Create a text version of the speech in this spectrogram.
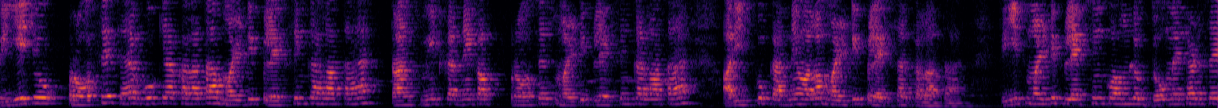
तो ये जो प्रोसेस है, वो क्या कहलाता है? मल्टीप्लेक्सिंग कहलाता है। ट्रांसमिट करने का प्रोसेस मल्टीप्लेक्सिंग कहलाता है और इसको करने वाला मल्टीप्लेक्सर कहलाता है। तो इस मल्टीप्लेक्सिंग को हम लोग दो मेथड से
